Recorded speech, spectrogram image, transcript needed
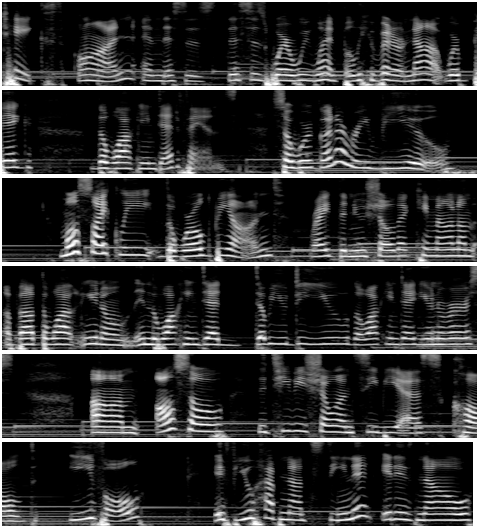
takes on and this is this is where we went believe it or not we're big the Walking Dead fans. So we're going to review most likely The World Beyond, right? The new show that came out on about the walk, you know, in the Walking Dead WDU, the Walking Dead universe. Um also the TV show on CBS called Evil if you have not seen it, it is now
